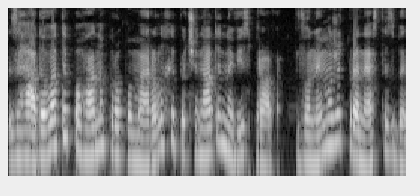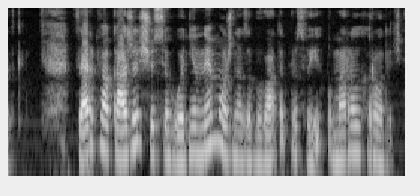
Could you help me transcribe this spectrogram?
Згадувати погано про померлих і починати нові справи. Вони можуть принести збитки. Церква каже, що сьогодні не можна забувати про своїх померлих родичів,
